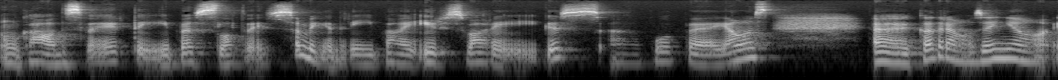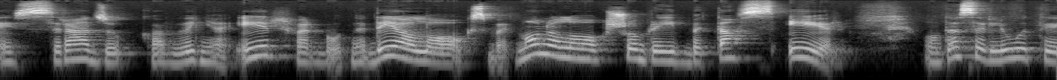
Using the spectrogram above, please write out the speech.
un kādas vērtības Latvijas sabiedrībai ir svarīgas kopējās. Katrā ziņā es redzu, ka viņa ir varbūt ne dialogs, bet monologs šobrīd, bet tas ir. Un tas ir ļoti,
